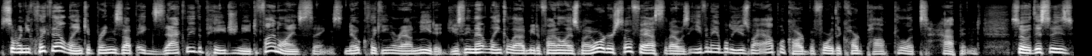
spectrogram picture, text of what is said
So when you click that link, it brings up exactly the page you need to finalize things. No clicking around needed. Using that link allowed me to finalize my order so fast that I was even able to use my Apple Card before the card apocalypse happened. So this is,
